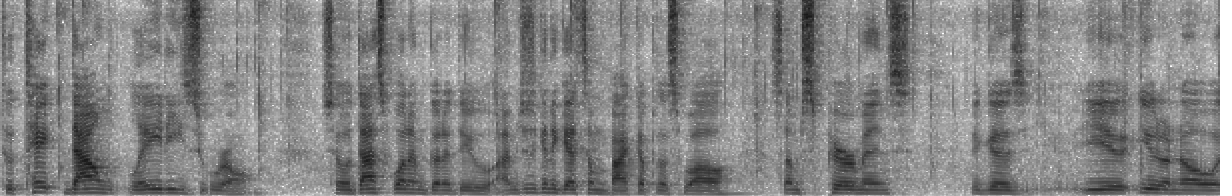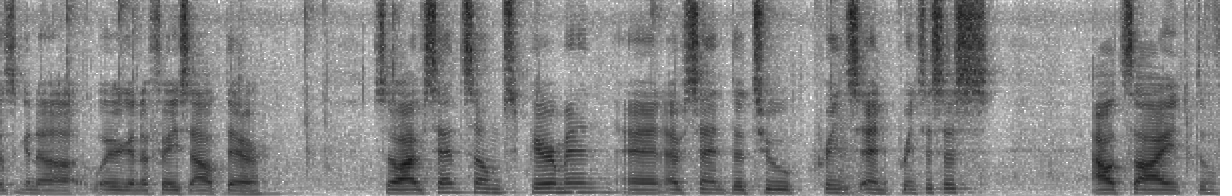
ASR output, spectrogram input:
to take down Lady Zuro. So that's what I'm gonna do. I'm just gonna get some backups as well, some spearments, because you you don't know what's gonna what you're gonna face out there. So I've sent some spearmen and I've sent the two prince and princesses outside to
